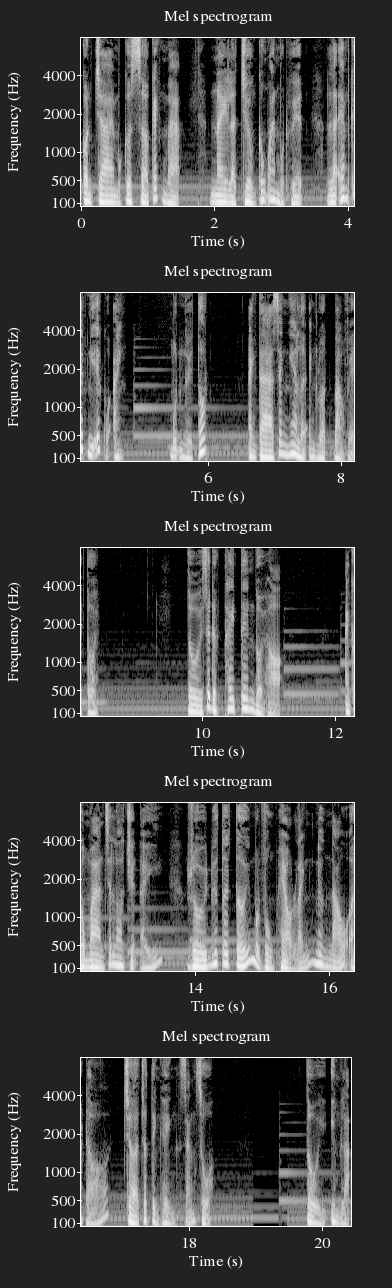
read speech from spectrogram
Con trai một cơ sở cách mạng, nay là trường công an một huyện, là em kết nghĩa của anh. Một người tốt, anh ta sẽ nghe lời anh Luật bảo vệ tôi. Tôi sẽ được thay tên đổi họ. Anh công an sẽ lo chuyện ấy, rồi đưa tôi tới một vùng hẻo lánh nương náu ở đó, chờ cho tình hình sáng sủa. Tôi im lặng.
